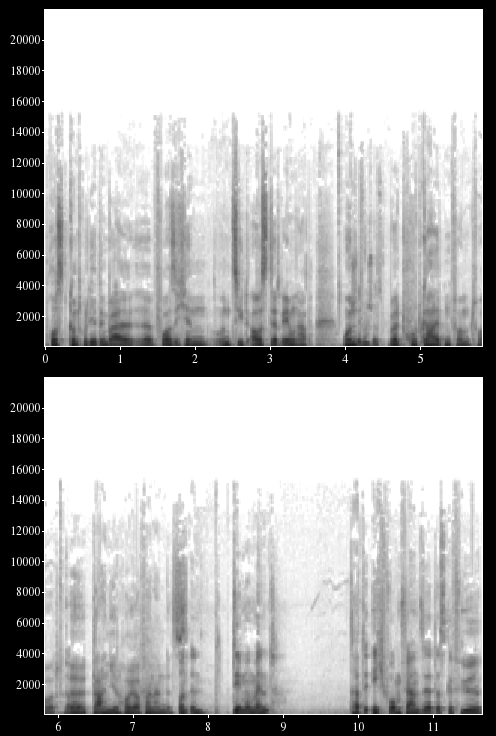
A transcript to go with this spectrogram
Brust kontrolliert den Ball äh, vor sich hin und zieht aus der Drehung ab. Und wird gut gehalten vom Torwart. Ja. Äh, Daniel Heuer Fernandes. Und in dem Moment hatte ich vorm Fernseher das Gefühl,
